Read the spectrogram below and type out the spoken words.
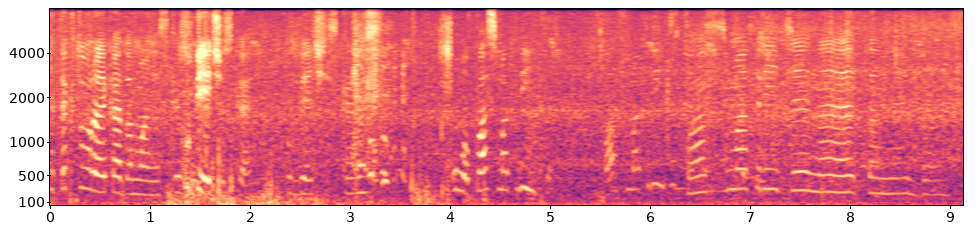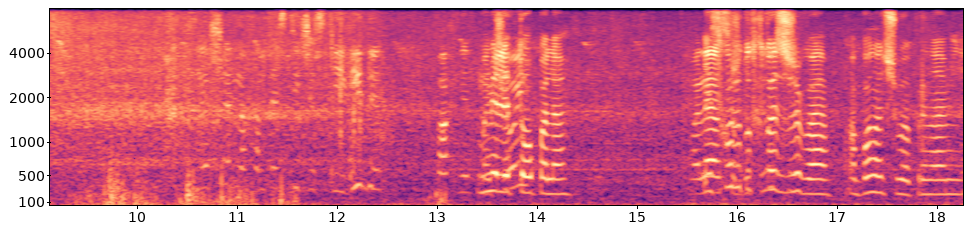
Архітектура, яка там, Аня, скажи. Кубеческая. Кубеческая. О, посмотрите. Посмотрите. Посмотрите на это небо. Совершенно фантастические виды. Пахнет мочой. Мелітополя. І Валяются схоже, тут бутылки. хтось живе, або ночує принаймні.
